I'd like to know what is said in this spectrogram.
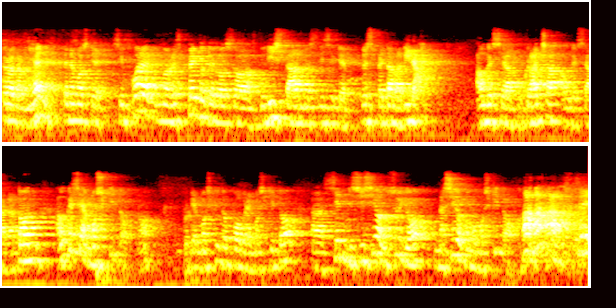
Pero también tenemos que, si fuera como respeto de los uh, budistas, nos dice que respeta la vida, aunque sea cucaracha, aunque sea ratón, aunque sea mosquito. Porque el mosquito, pobre mosquito, uh, sin decisión suyo, nació como mosquito. sí.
